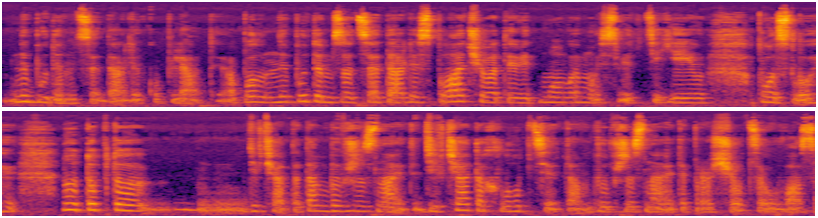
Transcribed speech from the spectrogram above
не будемо це далі купляти, або не будемо за це далі сплачувати, відмовимось від тієї послуги. Ну, тобто, дівчата, там ви вже знаєте, дівчата, хлопці, там ви вже знаєте про що це у вас.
